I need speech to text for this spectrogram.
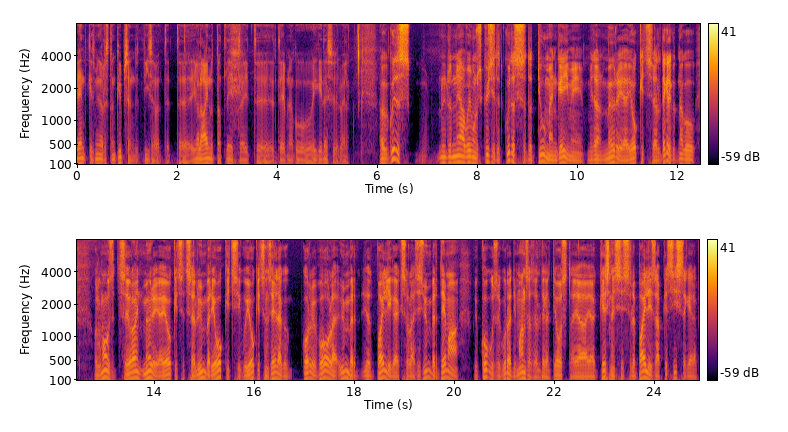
vend, kes minu arust on küpsenud piisavalt, et äh, ei ole ainult atleet, vaid äh, teeb nagu õigeid asju seal väljakul. aga kuidas, nüüd on hea võimalus küsida, et kuidas seda two-man game'i, mida on Murry ja Jokic seal, tegelikult nagu olgem ausad, see ei ole ainult Murry ja Jokic, et seal ümber Jokic'i, kui Jokic on seljaga korvi poole ümber ja palliga, eks ole, siis ümber tema võib kogu see kuradi mansa seal tegelikult joosta ja, ja kes neist siis selle palli saab, kes sisse keerab.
